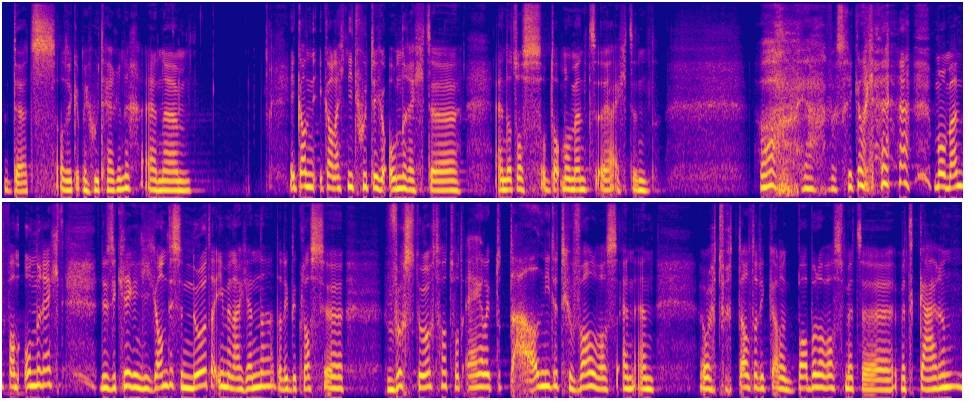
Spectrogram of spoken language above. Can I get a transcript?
Duits, als ik het me goed herinner. En ehm, ik, kan, ik kan echt niet goed tegen onrecht. eh, en dat was op dat moment eh, echt een... Oh, ja, verschrikkelijk. Moment van onrecht. Dus ik kreeg een gigantische nota in mijn agenda dat ik de klas eh, verstoord had, wat eigenlijk totaal niet het geval was. En, en er werd verteld dat ik aan het babbelen was met, eh, met Karen.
